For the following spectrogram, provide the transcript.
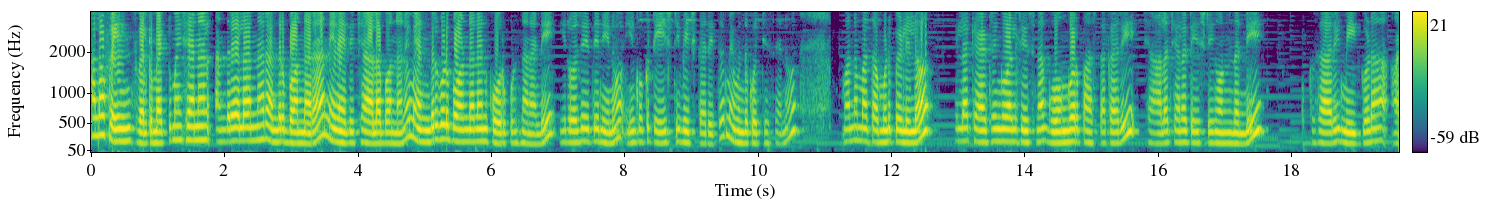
Hello friends welcome back to my channel. అందరూ ఎలా ఉన్నారు? అందరూ బాగున్నారా? నేనైతే చాలా బాగున్నాను. మీ అందరూ కూడా బాగుండాలని కోరుకుంటున్నానండి. ఈరోజు అయితే నేను ఇంకొక టేస్టీ వెజ్ కర్రీతో మేము ముందుకు వచ్చేసాను. మొన్న మా తమ్ముడి పెళ్ళిలో ఇలా క్యాటరింగ్ వాళ్ళు చేసిన గోంగూర పాస్తా కర్రీ చాలా చాలా టేస్టీగా ఉందండి. ఒకసారి మీకు కూడా ఆ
